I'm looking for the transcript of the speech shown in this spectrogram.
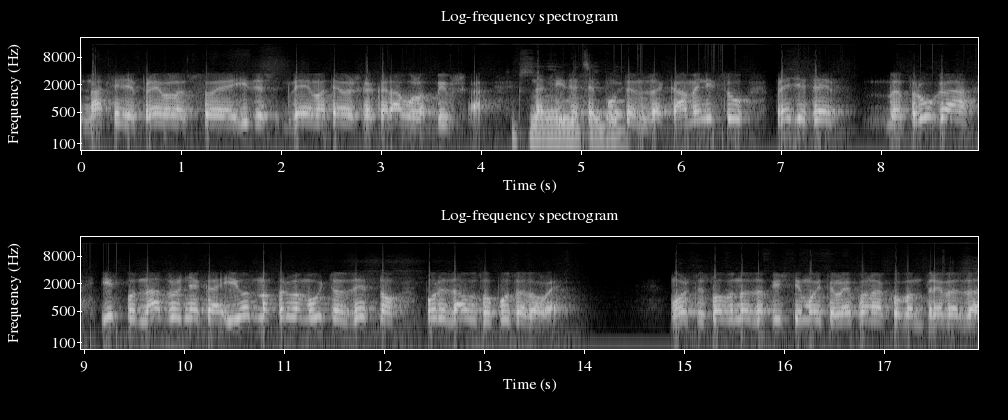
naselje Prevalac, to je, ide, gde je Mateoška karavula bivša. Znači, ide se putem za Kamenicu, pređe se m, pruga ispod nadvožnjaka i odmah prva mogućnost desno, pored autoputa dole. Možete slobodno zapišiti moj telefon ako vam treba za...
